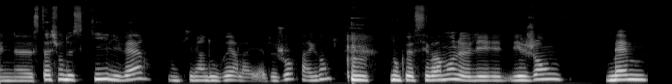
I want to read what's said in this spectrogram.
une station de ski l'hiver, donc qui vient d'ouvrir là il y a deux jours par exemple. Mm. Donc c'est vraiment le, les, les gens même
